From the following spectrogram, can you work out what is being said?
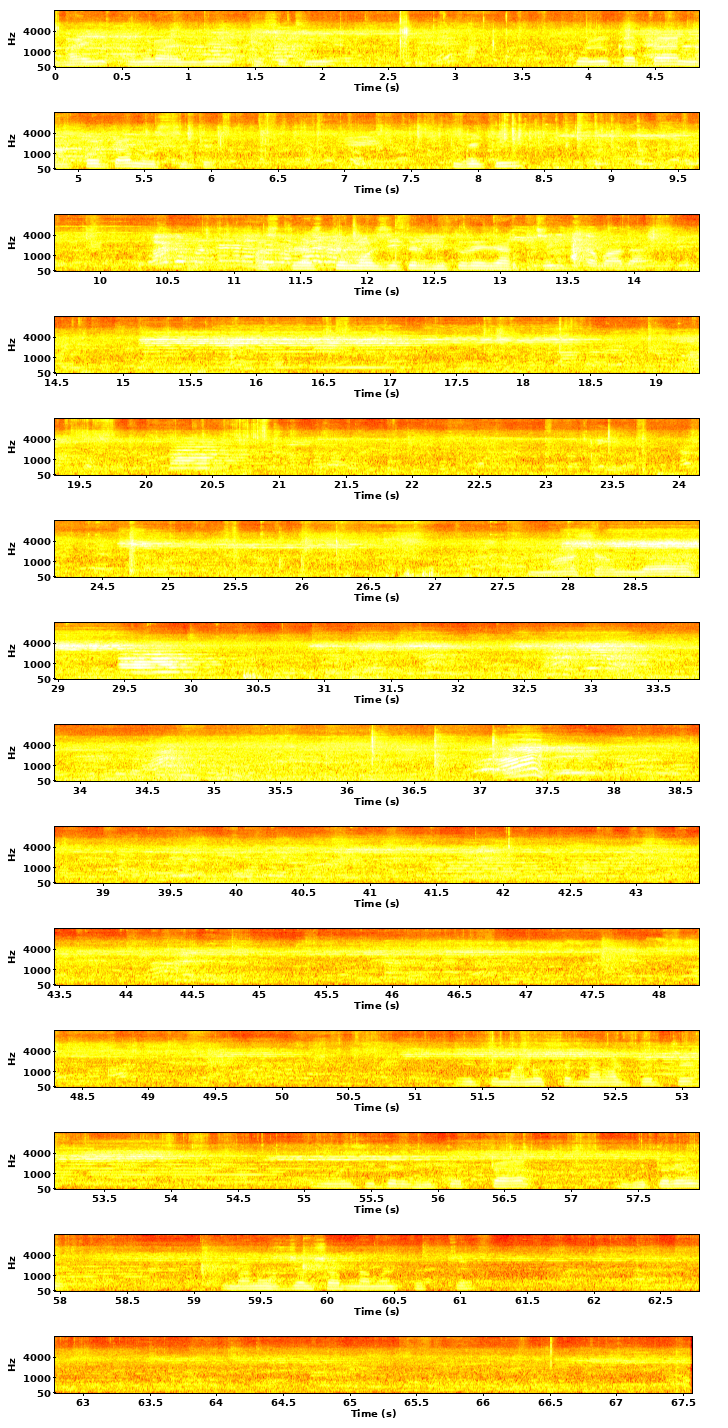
ভাই আমরা আজকে এসেছি কলকাতা নাকোটা মসজিদে। দেখি আস্তে আস্তে মসজিদের ভিতরে যাচ্ছি। মাশাআল্লাহ। এই তো মানুষ সব নামাজ পড়ছে। মসজিদের ভিতরটা ভিতরেও মানুষজন সব নামাজ পড়ছে।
